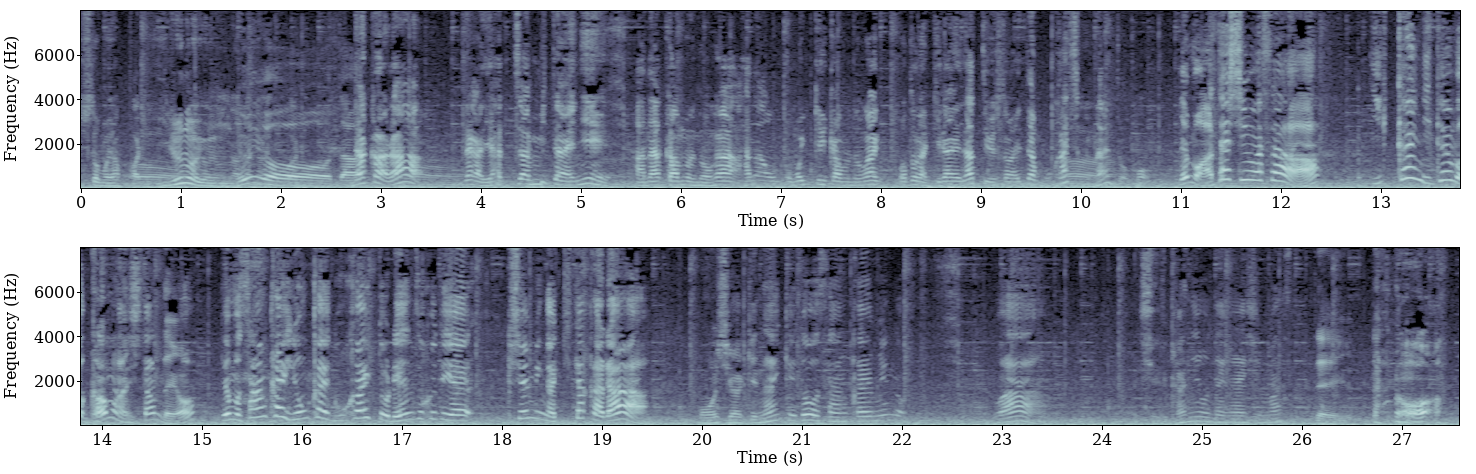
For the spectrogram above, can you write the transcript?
人もやっぱりいるのよいるよだだからうんだからやっちゃんみたいに鼻噛むのが鼻を思いっきり噛むのが音が嫌いだっていう人がいたらもおかしくないと思う。でも私はさ1回2回は我慢したんだよ。でも3回4回5回と連続でくしゃみが来たから申し訳ないけど3回目のは静かにお願いしますって言ったの。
